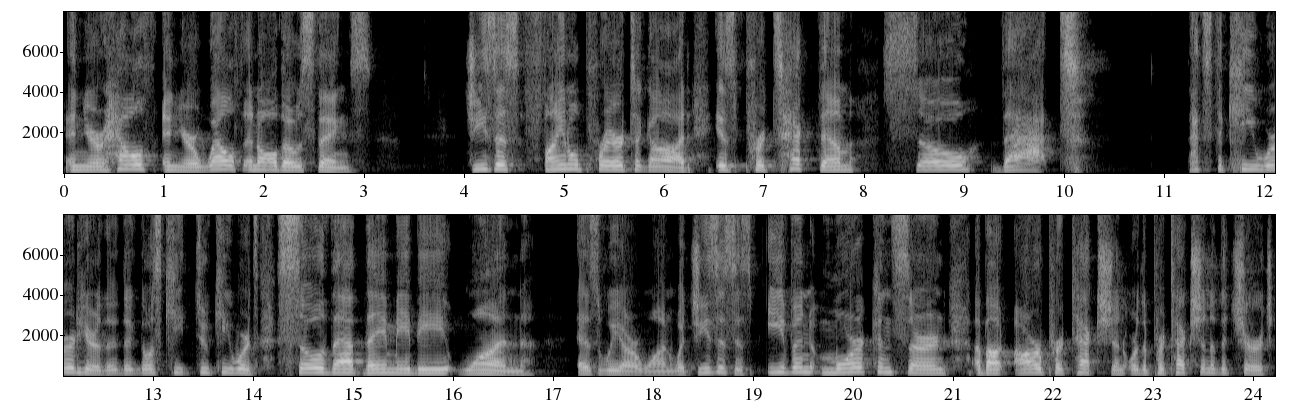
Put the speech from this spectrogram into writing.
and your health and your wealth and all those things. Jesus' final prayer to God is protect them so that. That's the key word here, the, the, those key, two key words, so that they may be one as we are one. What Jesus is even more concerned about our protection or the protection of the church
